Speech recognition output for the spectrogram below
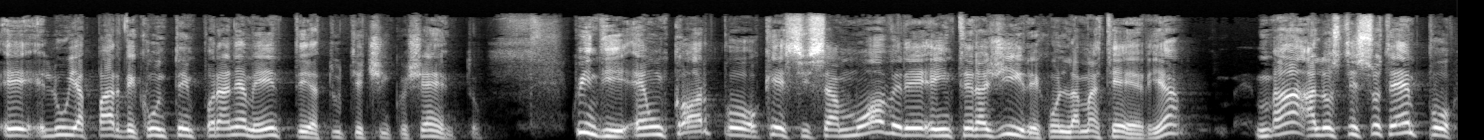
e lui apparve contemporaneamente a tutti e 500. Quindi è un corpo che si sa muovere e interagire con la materia, ma allo stesso tempo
